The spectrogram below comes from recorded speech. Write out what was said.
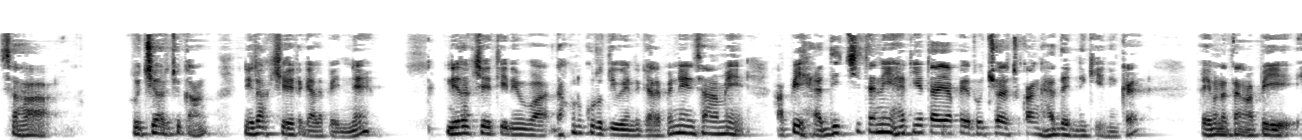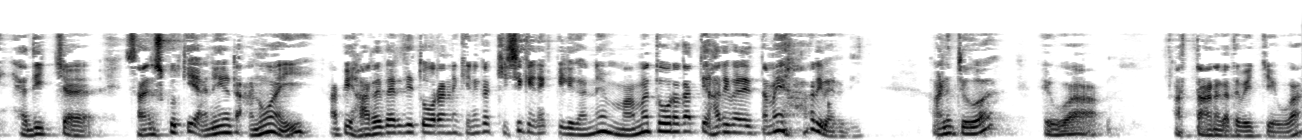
සහ රුචි අරුචිකං නිරක්ෂයට ගැලපෙන්නේ නිරක්ෂයේ තියෙනවා දකුණු කුරුති වෙන්න ගැලපෙන නිසා මේ අපි හැදිච්ච තැනේ හැටියටයි අපේ රුචි අරුචිකං හැදෙන්නේ කියන එක. එහෙම නැත්නම් අපි හැදිච්ච සංස්කෘතිය අනේට අනුවයි අපි හරි වැරදි තෝරන්න කියන එක කිසි කෙනෙක් පිළිගන්නේ මම තෝරගත්තේ හරි වැරදි තමයි හරි වැරදි. අනිතුව එවුවා අස්ථානගත වෙච්ච එවුවා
